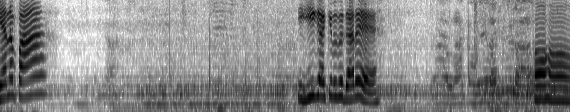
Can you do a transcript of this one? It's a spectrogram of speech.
ಏನಪ್ಪ? ಈಗ ಈಗ ಹಾಕಿರೋದು ಗಾರೆ? ಹಾಂ ಹಾಂ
